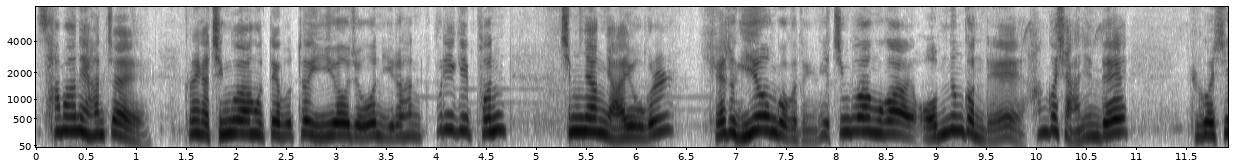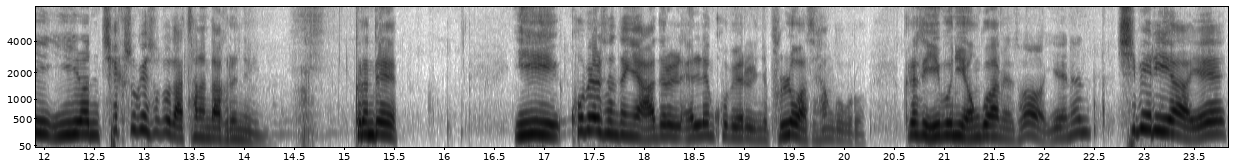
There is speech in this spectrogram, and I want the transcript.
사만의 한자예요 그러니까 진구항후 때부터 이어져 온 이러한 뿌리 깊은 침략 야욕을 계속 이어온 거거든요 이게 진구항후가 없는 건데 한 것이 아닌데 그것이 이런 책 속에서도 나타난다 그런 얘기입니다 그런데 이 코벨 선생의 아들 엘렌 코벨을 이제 불러와서 한국으로. 그래서 이분이 연구하면서 얘는 시베리아의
